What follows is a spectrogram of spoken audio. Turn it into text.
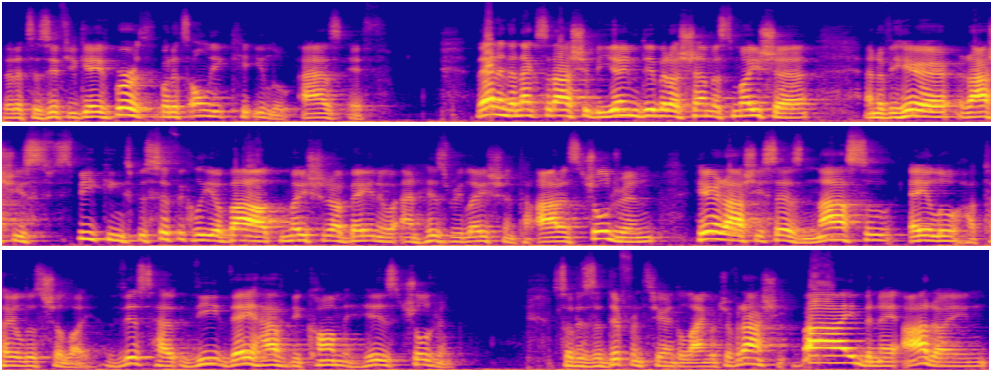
that it's as if you gave birth, but it's only ki'ilu, as if. Then in the next Rashi, B'yom Dibra Hashem es Moshe, And over here, Rashi is speaking specifically about Moshe Rabbeinu and his relation to Aaron's children. Here Rashi says, Nasu Elu Hatailus Shalai. This the, they have become his children. So there's a difference here in the language of Rashi. By Bnei Aaron,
